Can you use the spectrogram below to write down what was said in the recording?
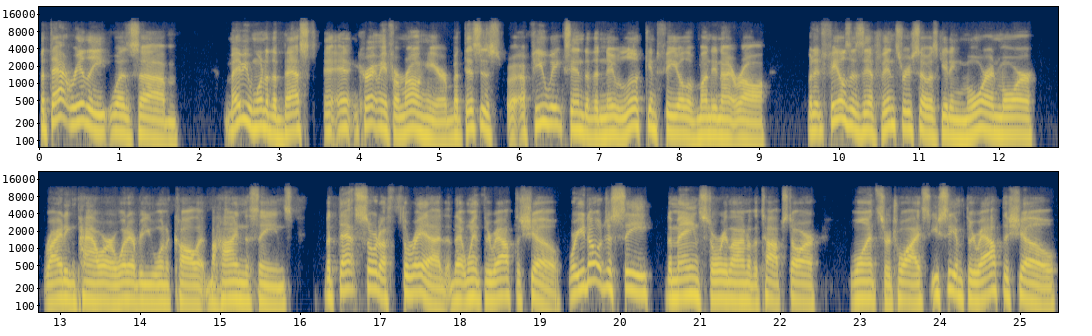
But that really was um, maybe one of the best. And correct me if I'm wrong here, but this is a few weeks into the new look and feel of Monday Night Raw. But it feels as if Vince Russo is getting more and more writing power or whatever you want to call it behind the scenes. But that sort of thread that went throughout the show, where you don't just see the main storyline of the top star once or twice, you see them throughout the show.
